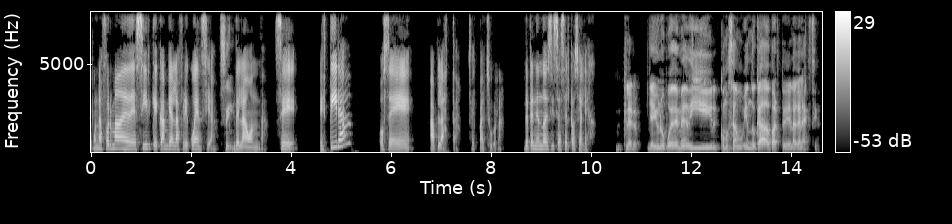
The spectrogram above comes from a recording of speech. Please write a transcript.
una forma de decir que cambia la frecuencia Sí. de la onda. Se estira o se aplasta, se espachurra, dependiendo de si se acerca o se aleja. Claro. Y ahí uno puede medir cómo se va moviendo cada parte de la galaxia.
